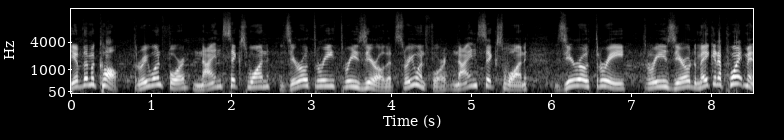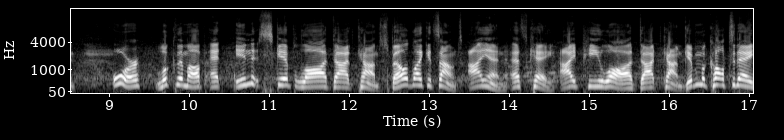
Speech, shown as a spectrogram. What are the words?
Give them a call, 314 961 0330. That's 314 961 0330 to make an appointment. Or look them up at inskiplaw.com. Spelled like it sounds I N S K I P law.com. Give them a call today.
